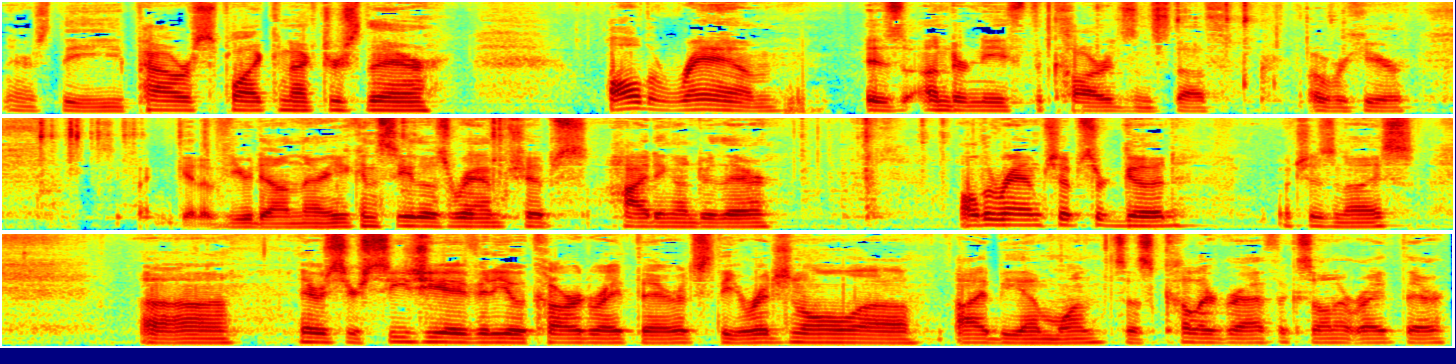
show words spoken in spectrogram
there's the power supply connectors there. All the RAM is underneath the cards and stuff over here. Let's see if I can get a view down there. You can see those RAM chips hiding under there. All the RAM chips are good, which is nice. Uh, there's your CGA video card right there. It's the original uh, IBM one. It says color graphics on it right there.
